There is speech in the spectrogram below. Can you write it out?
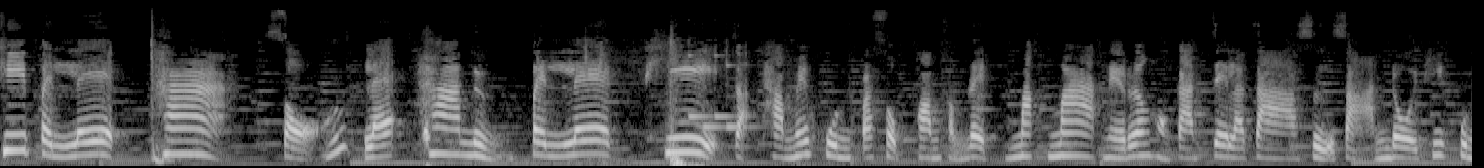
ที่เป็นเลข 5 2 และ 51 เป็นเลขที่จะทำให้คุณประสบความสำเร็จมาก ๆ ในเรื่องของการเจรจาสื่อสารโดยที่คุณ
